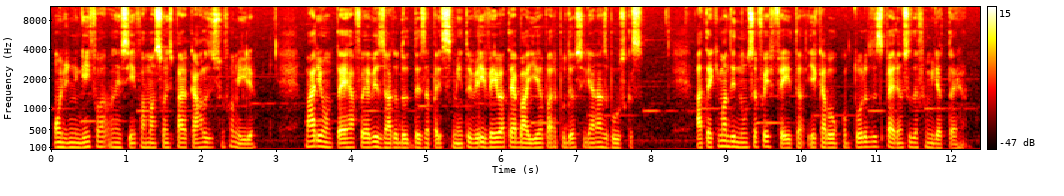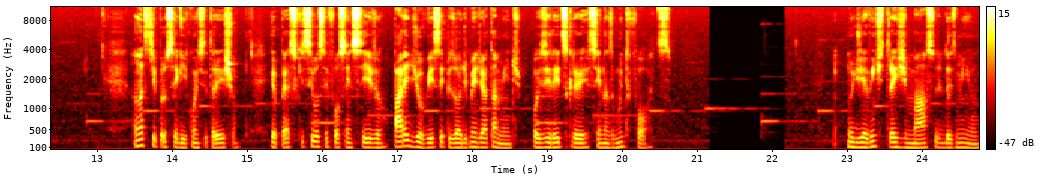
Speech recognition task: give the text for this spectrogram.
onde ninguém fornecia informações para Carlos e sua família. Marion Terra foi avisado do desaparecimento e veio até a Bahia para poder auxiliar nas buscas, até que uma denúncia foi feita e acabou com todas as esperanças da família Terra. Antes de prosseguir com esse trecho, eu peço que, se você for sensível, pare de ouvir esse episódio imediatamente, pois irei descrever cenas muito fortes. No dia 23 de março de 2001,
